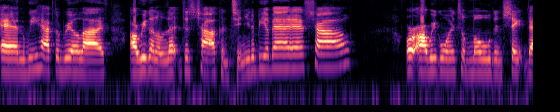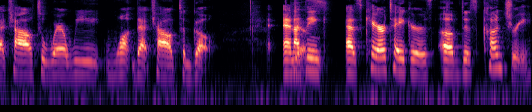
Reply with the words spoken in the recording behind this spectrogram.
and we have to realize are we going to let this child continue to be a badass child? Or are we going to mold and shape that child to where we want that child to go? And I think as caretakers of this country,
